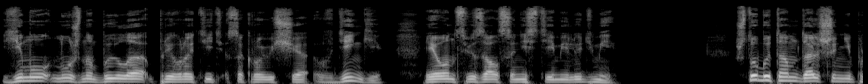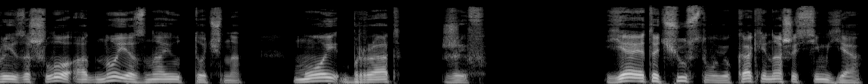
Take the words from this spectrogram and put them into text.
Ему нужно было превратить сокровища в деньги, и он связался не с теми людьми. Что бы там дальше ни произошло, одно я знаю точно. Мой брат жив. Я это чувствую, как и наша семья,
